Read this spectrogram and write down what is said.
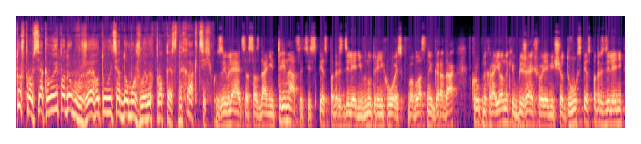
Тож про всяк випадок вже готуються до можливих протестних акцій. заявляется о создании 13 спецподразделений внутренних войск в областных городах, в крупных районах и в ближайшее время еще двух спецподразделений,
